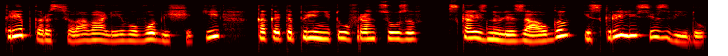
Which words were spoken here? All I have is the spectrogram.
Крепко расцеловали его в обе щеки, как это принято у французов, скользнули за угол и скрылись из виду.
